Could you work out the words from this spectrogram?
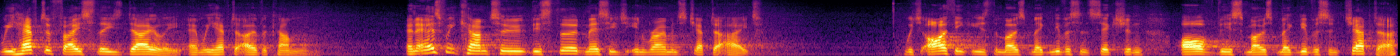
We have to face these daily and we have to overcome them. And as we come to this third message in Romans chapter 8, which I think is the most magnificent section of this most magnificent chapter,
